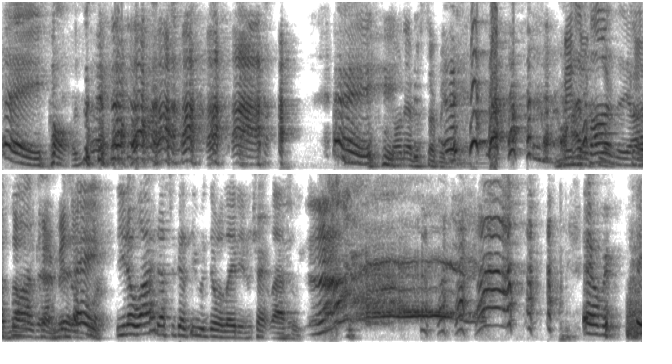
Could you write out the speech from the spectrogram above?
Hey. Pause. hey. don't ever serpent. Men I don't paused it, y'all. I cause no, it. okay, I'm men good. don't Hey, you know why? That's because he was doing Lady in the Tramp last week. Hey, over here. Hey.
